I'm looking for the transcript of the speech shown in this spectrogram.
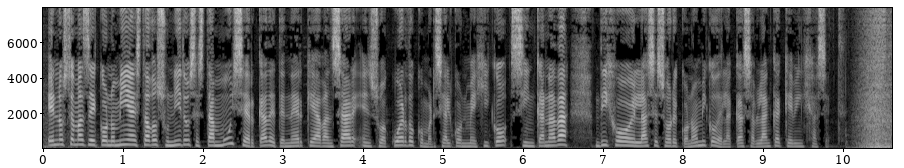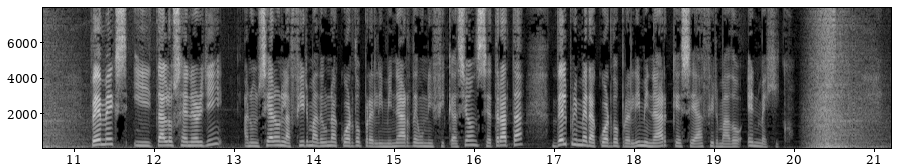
En los temas de economía, Estados Unidos está muy cerca de tener que avanzar en su acuerdo comercial con México sin Canadá, dijo el asesor económico de la Casa Blanca, Kevin Hassett. Pemex y Talos Energy anunciaron la firma de un acuerdo preliminar de unificación. Se trata del primer acuerdo preliminar que se ha firmado en México.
